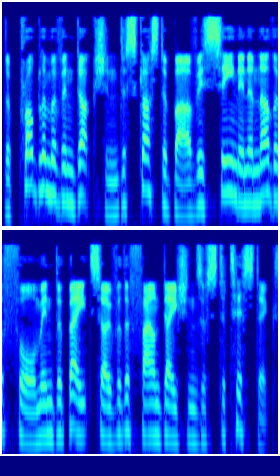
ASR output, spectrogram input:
The problem of induction discussed above is seen in another form in debates over the foundations of statistics.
